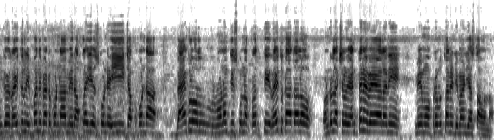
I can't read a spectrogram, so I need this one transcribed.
ఇంకా రైతులను ఇబ్బంది పెట్టకుండా మీరు అప్లై చేసుకోండి ఈ చెప్పకుండా బ్యాంకులో రుణం తీసుకున్న ప్రతి రైతు ఖాతాలో రెండు లక్షలు వెంటనే వేయాలని మేము ప్రభుత్వాన్ని డిమాండ్ చేస్తూ ఉన్నాం.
